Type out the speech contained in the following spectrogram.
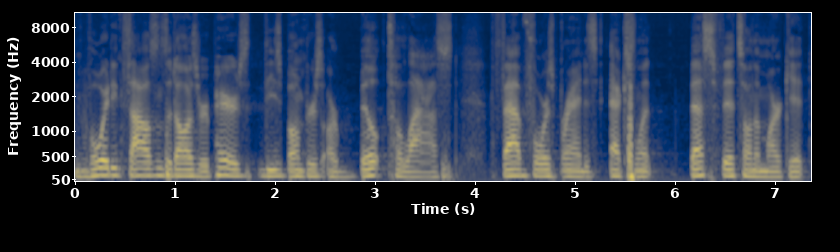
avoiding thousands of dollars of repairs, these bumpers are built to last. The Fab Fours brand is excellent best fits on the market,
